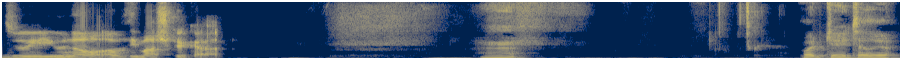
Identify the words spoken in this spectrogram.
do you know of the Mashka god? Hmm. What'd Kate tell you?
